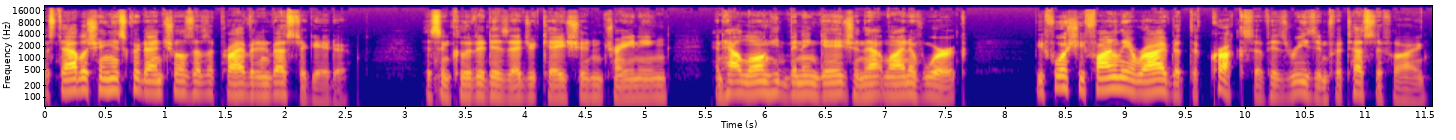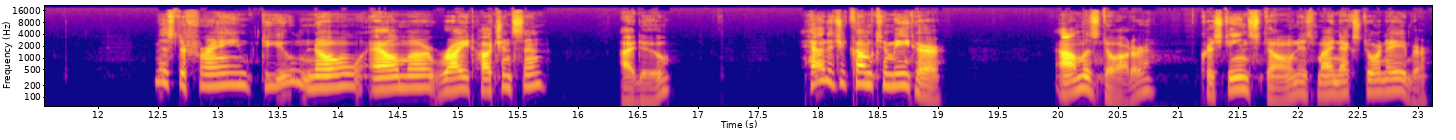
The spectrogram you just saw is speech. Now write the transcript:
establishing his credentials as a private investigator. This included his education, training, and how long he'd been engaged in that line of work, before she finally arrived at the crux of his reason for testifying. Mr. Frame, do you know Alma Wright Hutchinson? I do. How did you come to meet her? Alma's daughter, Christine Stone, is my next door neighbor.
